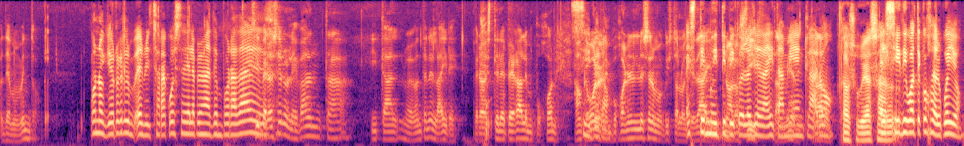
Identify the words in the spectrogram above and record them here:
pero- de momento. Bueno, yo creo que el, el bicharraco este de la primera temporada es... Sí, pero ese lo levanta y tal, lo levanta en el aire. Pero a este le pega el empujón. Aunque Sí, bueno, pero- el empujón ese lo hemos visto a los Este Jedi. muy no típico de los Jedi también, claro. Claro, si hubieras El Sid igual te coge del cuello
